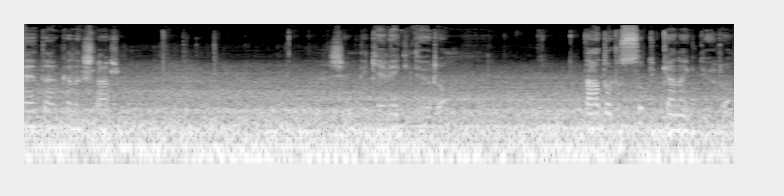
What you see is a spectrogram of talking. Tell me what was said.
Evet arkadaşlar. Şimdi eve gidiyorum. Daha doğrusu dükkana gidiyorum.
